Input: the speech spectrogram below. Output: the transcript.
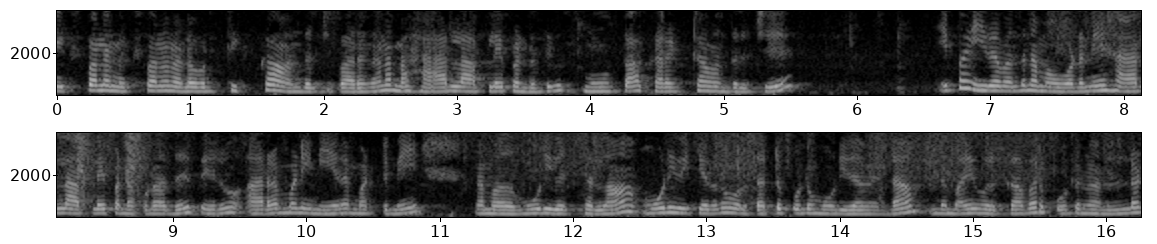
மிக்ஸ் பண்ண மிக்ஸ் பண்ண நல்லா ஒரு திக்காக வந்துருச்சு பாருங்கள் நம்ம ஹேரில் அப்ளை பண்ணுறதுக்கு ஸ்மூத்தாக கரெக்டாக வந்துருச்சு. இப்போ இதை வந்து நம்ம உடனே ஹேரில் அப்ளை பண்ணக்கூடாது. வெறும் அரை மணி நேரம் மட்டுமே நம்ம மூடி வச்சிடலாம் மூடி வைக்கிறதும் ஒரு தட்டு போட்டு மூடிட வேண்டாம். இந்த மாதிரி ஒரு கவர் போட்டு நல்லா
